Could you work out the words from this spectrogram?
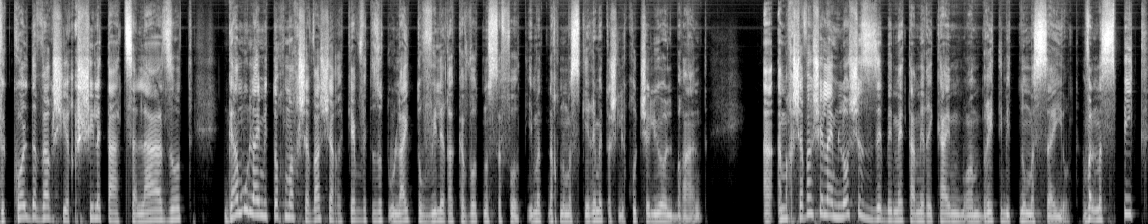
וכל דבר שיכשיל את ההצלה הזאת, גם אולי מתוך מחשבה שהרכבת הזאת אולי תוביל לרכבות נוספות. אם אנחנו מזכירים את השליחות של יואל ברנד, המחשבה שלהם לא שזה באמת האמריקאים או הבריטים ייתנו משאיות, אבל מספיק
